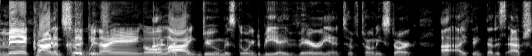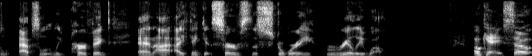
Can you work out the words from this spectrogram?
that man kind of And so cooking. with- I ain't gonna I, lie. I think Doom is going to be a variant of Tony Stark. I I think that is absolutely absolutely perfect, and I, I think it serves the story really well. Okay, so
